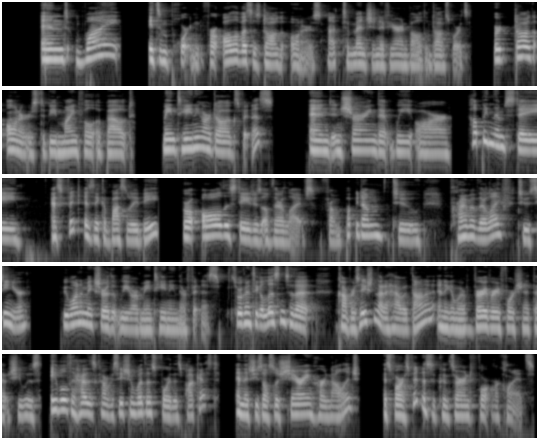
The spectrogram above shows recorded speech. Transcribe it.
And why it's important for all of us as dog owners, not to mention if you're involved in dog sports, for dog owners to be mindful about maintaining our dog's fitness and ensuring that we are helping them stay as fit as they could possibly be for all the stages of their lives, from puppydom to prime of their life to senior, we want to make sure that we are maintaining their fitness. So we're going to take a listen to that conversation that I had with Donna. And again, we're very, very fortunate that she was able to have this conversation with us for this podcast and that she's also sharing her knowledge as far as fitness is concerned for our clients.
